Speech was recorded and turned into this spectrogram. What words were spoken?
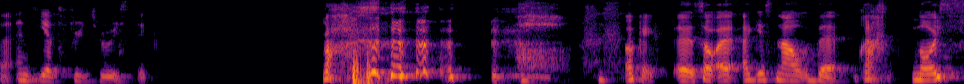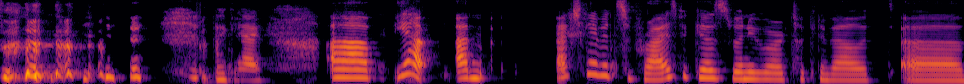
uh, and yet futuristic. okay, uh, so I, I, guess now the noise. okay, uh, yeah, I'm actually a bit surprised because when you were talking about uh,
